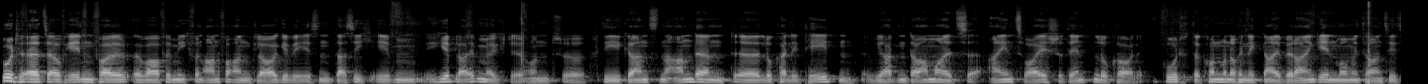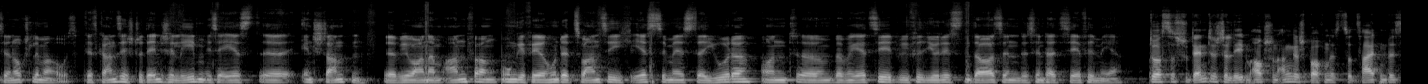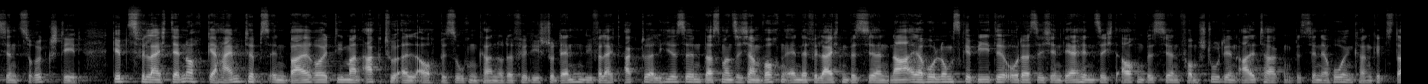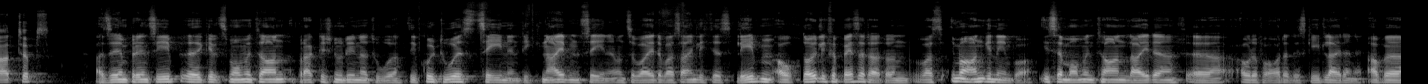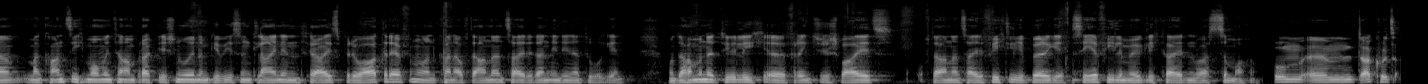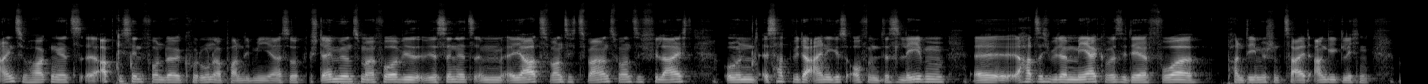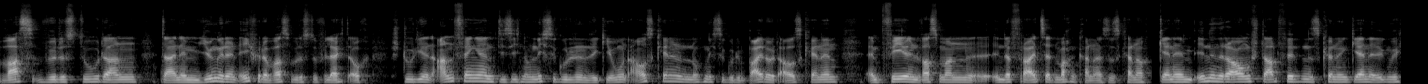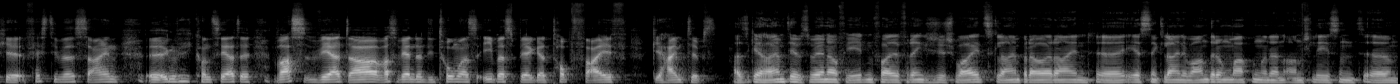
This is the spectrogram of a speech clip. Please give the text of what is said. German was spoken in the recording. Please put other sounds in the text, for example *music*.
Gut, also auf jeden Fall war für mich von Anfang an klar gewesen, dass ich eben hier bleiben möchte und die ganzen anderen Lokalitäten. Wir hatten damals ein, zwei Studentenlokale. Gut, da konnte man noch in eine Kneipe reingehen. Momentan sieht es ja noch schlimmer aus. Das ganze studentische Leben ist ja erst äh, entstanden. Wir waren am Anfang ungefähr 120 Erstsemester Jura und äh, wenn man jetzt sieht, wie viele Juristen da sind, das sind halt sehr viel mehr. Du hast das studentische Leben auch schon angesprochen, das zurzeit ein bisschen zurücksteht. Gibt es vielleicht dennoch Geheimtipps in Bayreuth, die man aktuell auch besuchen kann oder für die Studenten, die vielleicht aktuell hier sind, dass man sich am Wochenende vielleicht ein bisschen Naherholungsgebiete oder sich in der Hinsicht auch ein bisschen vom Studienalltag ein bisschen erholen kann? Gibt es da Tipps? Also im Prinzip äh, gibt es momentan praktisch nur die Natur. Die Kulturszenen, die Kneipenszenen und so weiter, was eigentlich das Leben auch deutlich verbessert hat und was immer angenehm war, ist ja momentan leider äh, out of order. Das geht leider nicht. Aber man kann sich momentan praktisch nur in einem gewissen kleinen Kreis privat treffen und kann auf der anderen Seite dann in die Natur gehen. Und da haben wir natürlich äh, Fränkische Schweiz, auf der anderen Seite Fichtelgebirge, sehr viele Möglichkeiten, was zu machen. Um ähm, da kurz einzuhaken, jetzt äh, abgesehen von der Corona-Pandemie, also stellen wir uns mal vor, wir, wir sind jetzt im Jahr 2022 vielleicht und es hat wieder einiges offen. Das Leben äh, hat sich wieder mehr quasi der vor pandemischen Zeit angeglichen. Was würdest du dann deinem jüngeren Ich oder was würdest du vielleicht auch Studienanfängern, die sich noch nicht so gut in der Region auskennen und noch nicht so gut in Bayreuth auskennen, empfehlen, was man in der Freizeit machen kann? Also es kann auch gerne im Innenraum stattfinden, es können gerne irgendwelche Festivals sein, äh, irgendwelche Konzerte. Was wäre da, was wären da die Thomas Ebersberger Top 5 Geheimtipps? Also Geheimtipps wären auf jeden Fall Fränkische Schweiz, Kleinbrauereien, äh, erst eine kleine Wanderung machen und dann anschließend äh,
